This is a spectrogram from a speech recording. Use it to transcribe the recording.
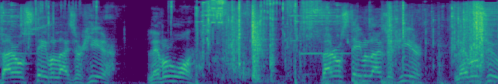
Barrel stabilizer here. Level 1. Barrel stabilizer here. Level 2.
